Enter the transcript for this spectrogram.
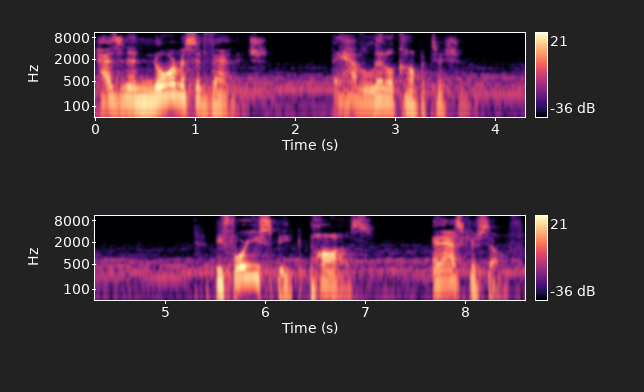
has an enormous advantage. They have little competition. Before you speak, pause and ask yourself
